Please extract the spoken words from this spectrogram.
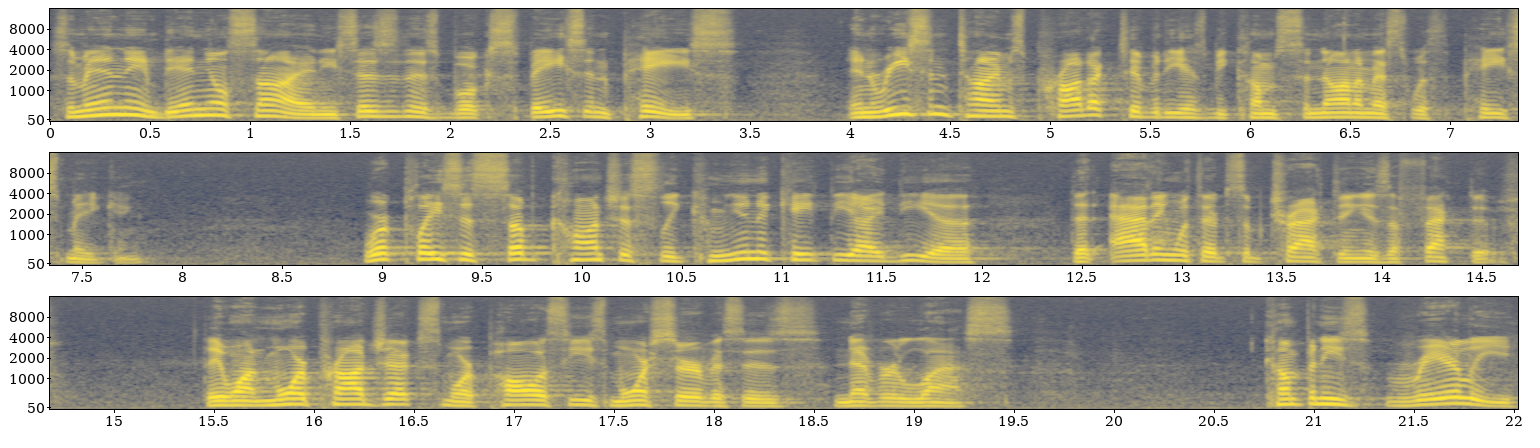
It's a man named Daniel and he says in his book, Space and Pace, in recent times, productivity has become synonymous with pacemaking. Workplaces subconsciously communicate the idea that adding without subtracting is effective. They want more projects, more policies, more services, never less. Companies rarely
